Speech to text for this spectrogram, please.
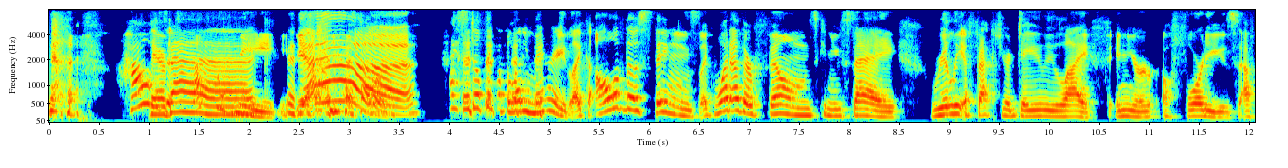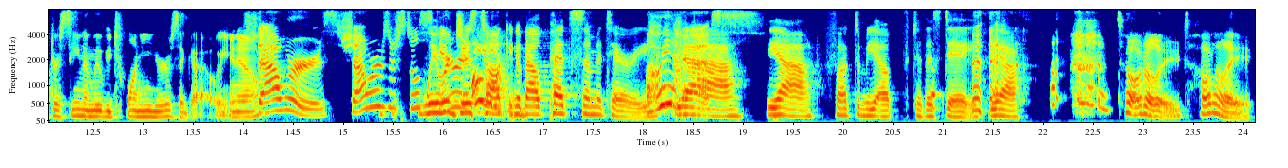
How They're has it stuck with me? yeah. I still think of Bloody Mary. Like all of those things. Like what other films can you say really affect your daily life in your uh, 40s after seeing a movie 20 years ago? You know. Showers. Showers are still we were scary. just talking about Pet Sematary. Oh, yeah. yeah, yeah, fucked me up to this day. Yeah. totally, totally.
